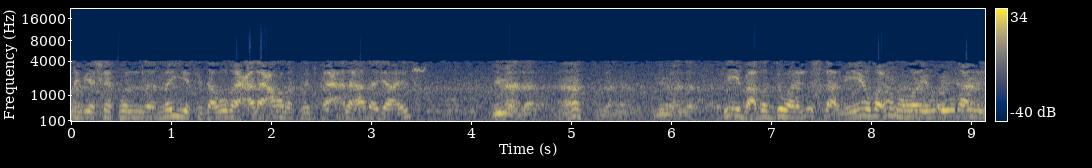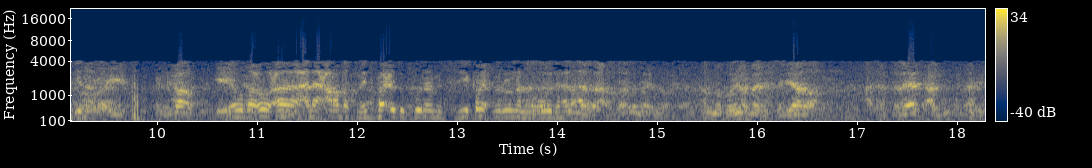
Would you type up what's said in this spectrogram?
طيب يا شيخ والميت إذا وضع على عربة مدفع هل هذا جائز؟ لماذا؟ ها؟ لماذا؟ في بعض الدول الإسلامية يوضعون يوضعون الجنازه يوضعوا على عربة مدفع يدقون المسيكة ويحملون المغود هل هذا هذا ما أما كون يحمل السيارة حتى لا يتعب ما في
